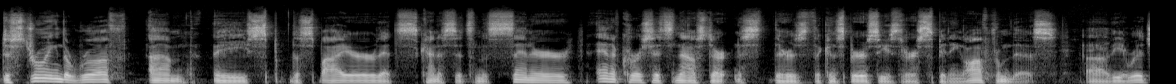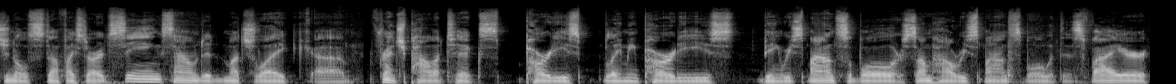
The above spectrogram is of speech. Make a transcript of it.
destroying the roof um, a sp- the spire that's kind of sits in the center, and of course, it's now starting to. There's the conspiracies that are spinning off from this. Uh, the original stuff I started seeing sounded much like uh, French politics, parties blaming parties, being responsible or somehow responsible with this fire.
